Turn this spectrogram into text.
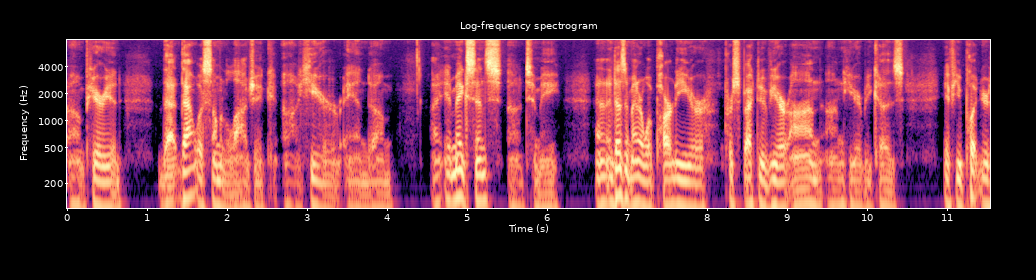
um, period that that was some of the logic uh, here, and um, it makes sense uh, to me. And it doesn't matter what party or perspective you're on on here, because if you put your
